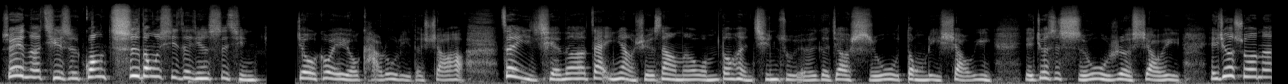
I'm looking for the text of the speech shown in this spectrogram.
所以呢，其实光吃东西这件事情。就会有卡路里的消耗。这以前呢，在营养学上呢，我们都很清楚有一个叫食物动力效应，也就是食物热效应。也就是说呢，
